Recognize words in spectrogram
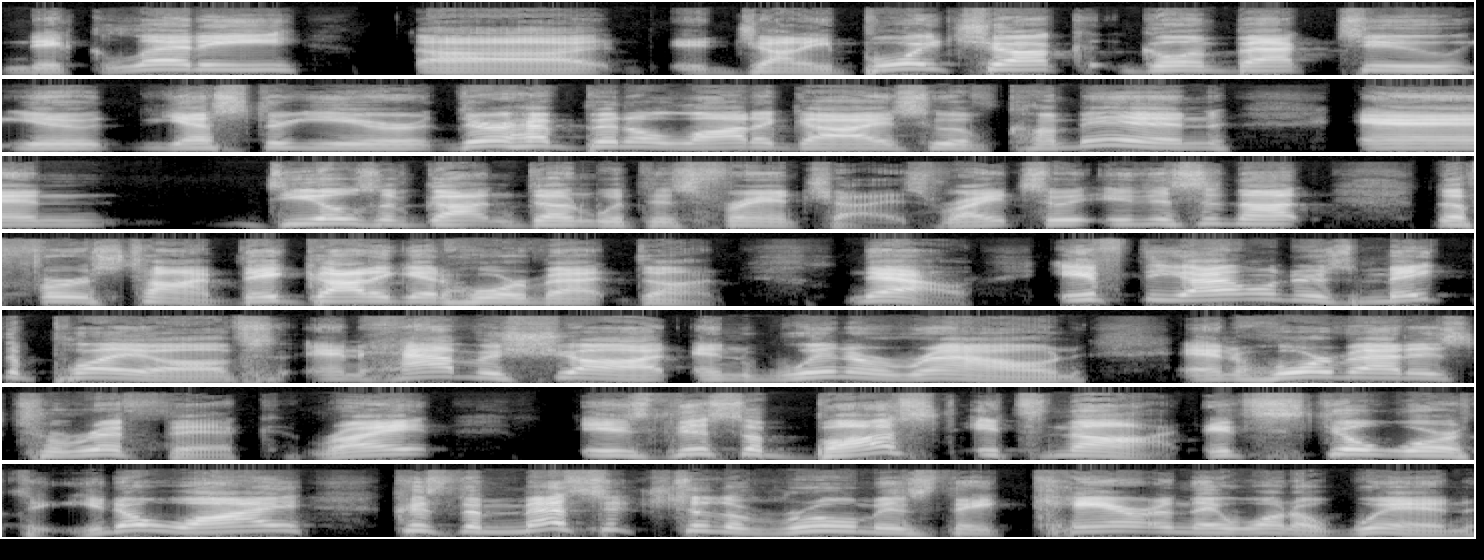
Nick Leddy, uh, Johnny Boychuk, going back to you know yesteryear. There have been a lot of guys who have come in and deals have gotten done with this franchise, right? So this is not the first time. They got to get Horvat done. Now, if the Islanders make the playoffs and have a shot and win a round, and Horvat is terrific, right? Is this a bust? It's not. It's still worth it. You know why? Because the message to the room is they care and they want to win.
